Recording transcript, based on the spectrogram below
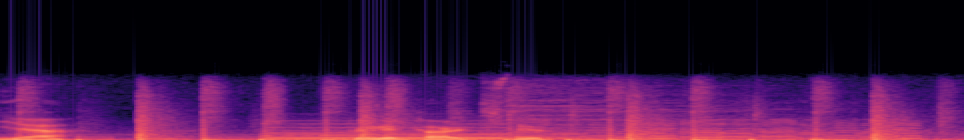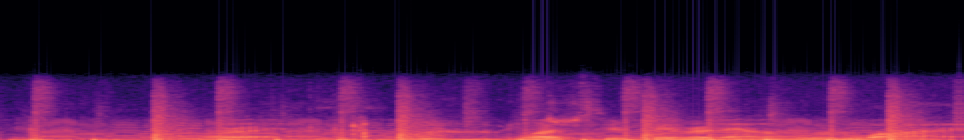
Yeah. Pretty good cards too. What's your favorite animal and why?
